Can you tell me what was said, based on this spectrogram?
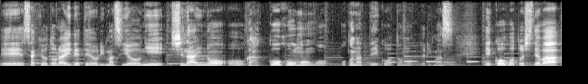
えー、先ほど来出ておりますように市内の学校訪問を行っていこうと思っております、えー、候補としては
